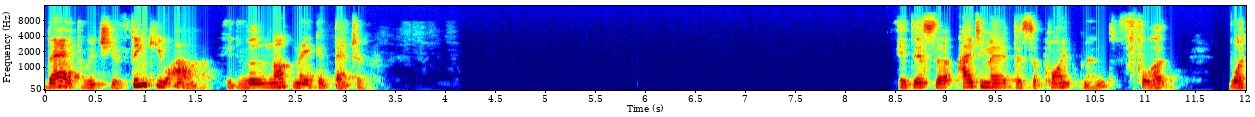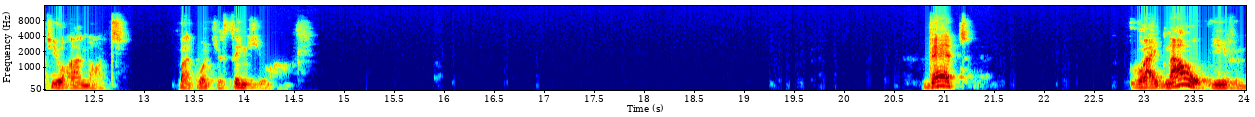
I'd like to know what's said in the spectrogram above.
that which you think you are, it will not make it better. It is the ultimate disappointment for what you are not, but what you think you are. That right now, even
